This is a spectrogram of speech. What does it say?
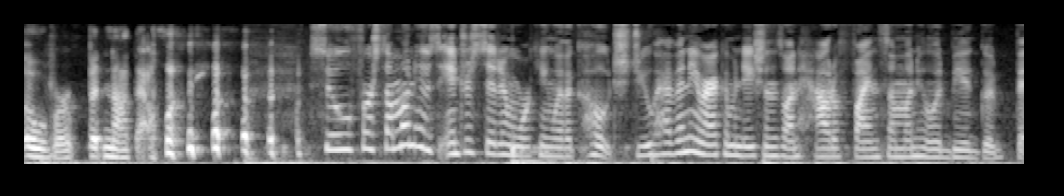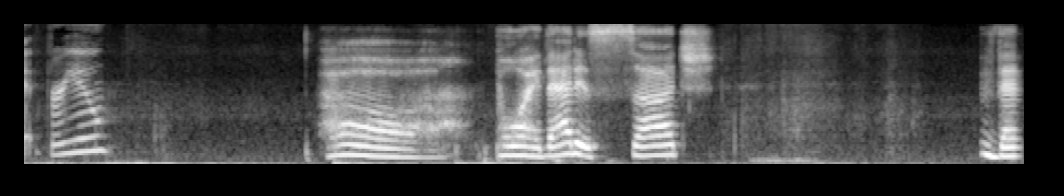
over, but not that one. so, for someone who's interested in working with a coach, do you have any recommendations on how to find someone who would be a good fit for you? Oh, boy, that is such that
